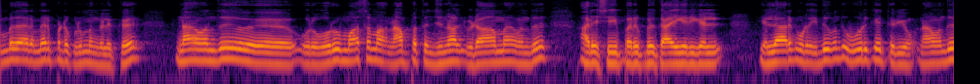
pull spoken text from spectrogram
எண்பதாயிரம் மேற்பட்ட குடும்பங்களுக்கு நான் வந்து ஒரு ஒரு மாதமாக நாற்பத்தஞ்சு நாள் விடாமல் வந்து அரிசி பருப்பு காய்கறிகள் எல்லாருக்கும் கொடுத்து இது வந்து ஊருக்கே தெரியும். நான் வந்து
